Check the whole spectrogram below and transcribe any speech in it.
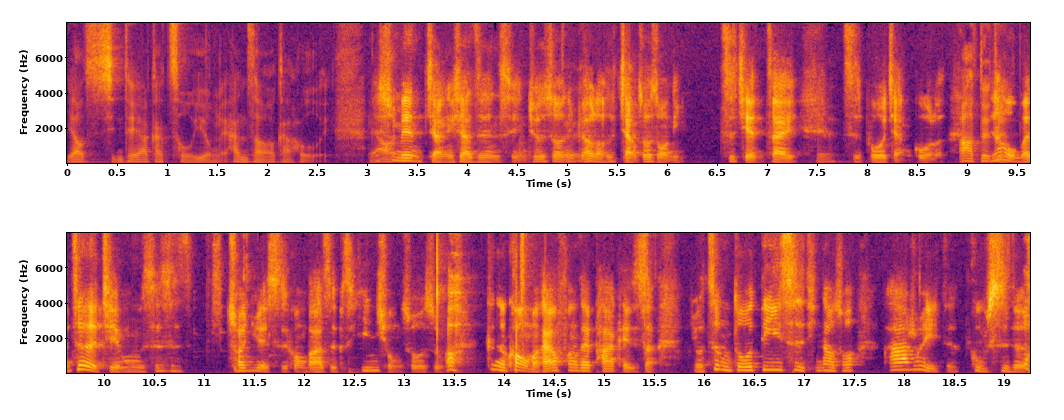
要形态要较粗勇诶，汉草要较好诶。顺便讲一下这件事情，就是说你不要老是讲说什么你之前在直播讲过了啊，对，然后我们这个节目是是。穿越时空巴士不是英雄说书哦，更何况我们还要放在 Podcast 上，有这么多第一次听到说阿瑞的故事的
